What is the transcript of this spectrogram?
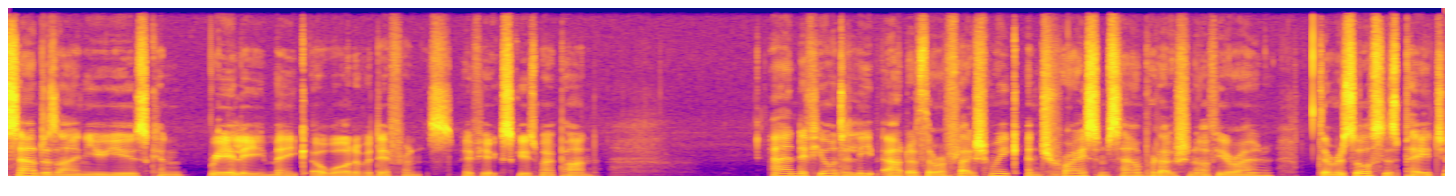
sound design you use can really make a world of a difference, if you excuse my pun. And if you want to leap out of the Reflection Week and try some sound production of your own, the resources page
